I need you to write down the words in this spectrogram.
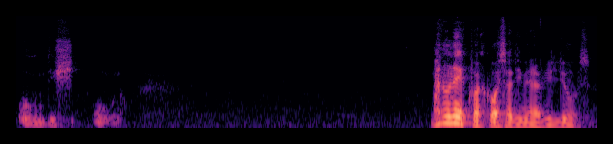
11, 1. Ma non è qualcosa di meraviglioso.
